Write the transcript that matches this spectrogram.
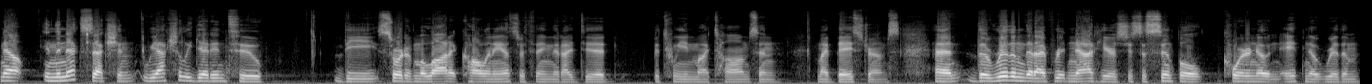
Now, in the next section, we actually get into the sort of melodic call and answer thing that I did between my toms and my bass drums. And the rhythm that I've written out here is just a simple quarter note and eighth note rhythm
